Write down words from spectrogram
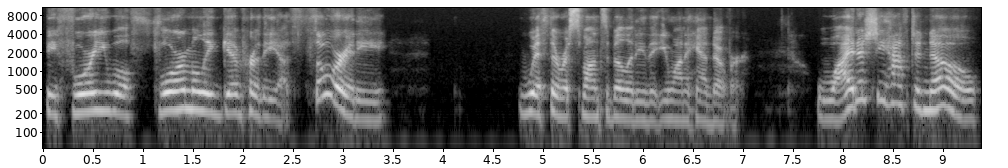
before you will formally give her the authority with the responsibility that you want to hand over? Why does she have to know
